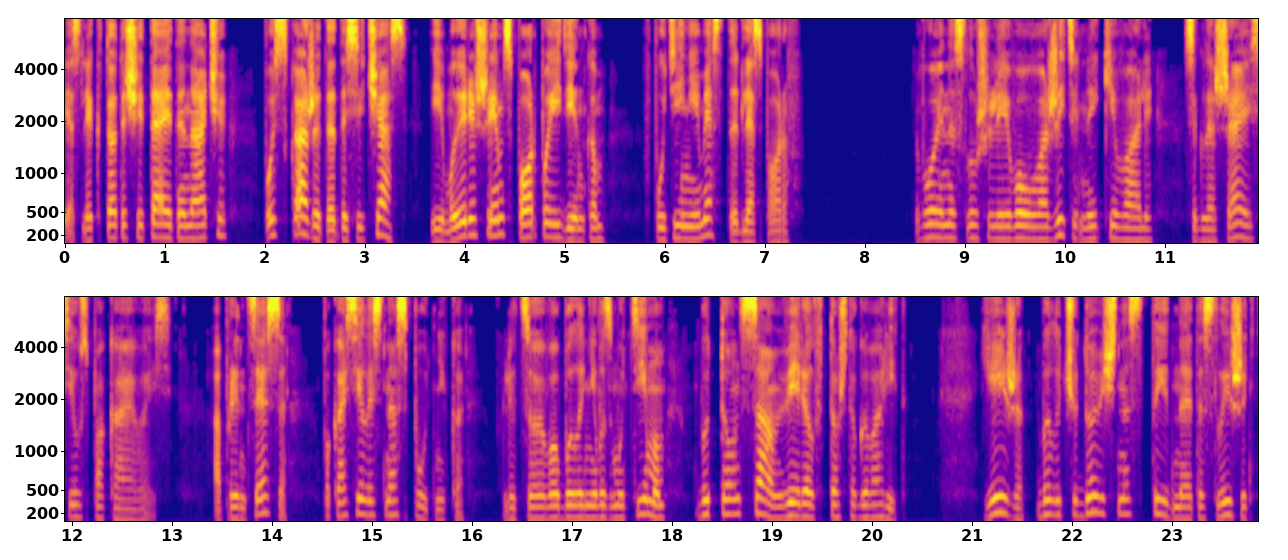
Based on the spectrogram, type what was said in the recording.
Если кто-то считает иначе, пусть скажет это сейчас, и мы решим спор поединком. В пути не место для споров». Воины слушали его уважительно и кивали, соглашаясь и успокаиваясь. А принцесса покосилась на спутника. Лицо его было невозмутимым, будто он сам верил в то, что говорит. Ей же было чудовищно стыдно это слышать,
